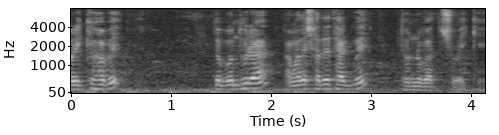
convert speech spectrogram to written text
পরীক্ষা হবে। তো বন্ধুরা, আমাদের সাথে থাকবে। ধন্যবাদ সবাইকে।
